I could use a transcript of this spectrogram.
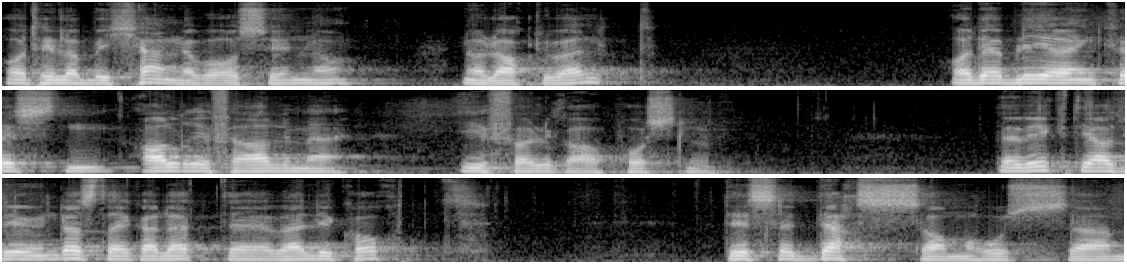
og til å bekjenne våre synder når det er aktuelt. Og det blir en kristen aldri ferdig med ifølge apostelen. Det er viktig at vi understreker dette veldig kort. Disse dersom hos eh,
